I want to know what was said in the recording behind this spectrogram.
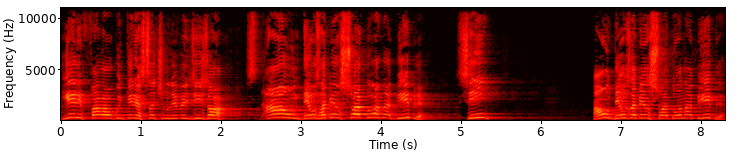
E ele fala algo interessante no livro: ele diz: Ó, oh, há um Deus abençoador na Bíblia. Sim, há um Deus abençoador na Bíblia.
